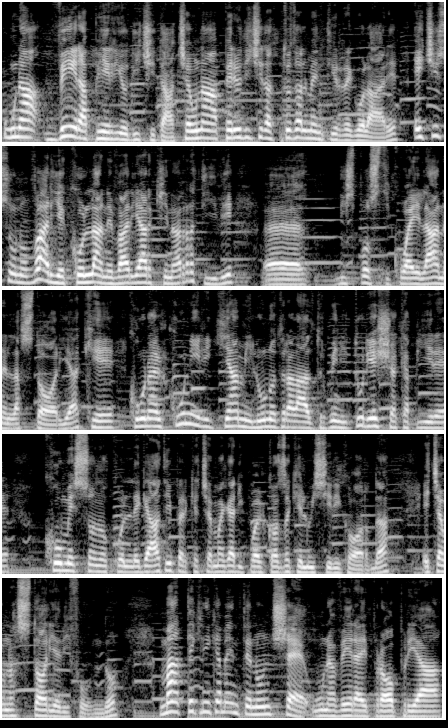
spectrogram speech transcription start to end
una vera periodicità, c'è una periodicità totalmente irregolare e ci sono varie collane, vari archi narrativi eh, disposti qua e là nella storia che con alcuni richiami l'uno tra l'altro, quindi tu riesci a capire come sono collegati perché c'è magari qualcosa che lui si ricorda e c'è una storia di fondo, ma tecnicamente non c'è una vera e propria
